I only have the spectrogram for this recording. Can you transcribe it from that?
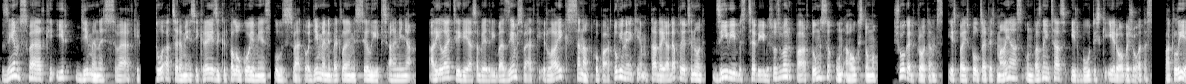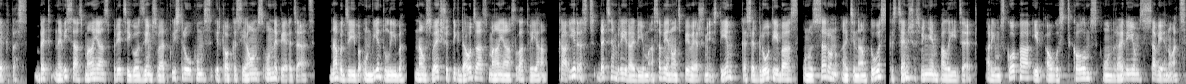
Ziemassvētki ir ģimenes svētki. To atceramies ik reizi, kad palūkojamies uz svēto ģimeni Betlēmes silītes ainiņā. Arī laicīgajā sabiedrībā Ziemassvētki ir laiks sanākt kopā ar tuviniekiem, tādējādi apliecinot dzīvības cerības uzvaru pār tumsu un augstumu. Šogad, protams, iespējas pulcēties mājās un baznīcās ir būtiski ierobežotas, pat liektas, bet ne visās mājās priecīgo Ziemassvētku iztrūkums ir kaut kas jauns un nepieredzēts. Nabadzība un vientulība nav sveša tik daudzās mājās Latvijā. Kā ierasts, decembrī raidījumā savienots pievēršamies tiem, kas ir grūtībās, un uz sarunu aicinām tos, kas cenšas viņiem palīdzēt. Ar jums kopā ir Augusts Kolms un raidījums Savienots.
